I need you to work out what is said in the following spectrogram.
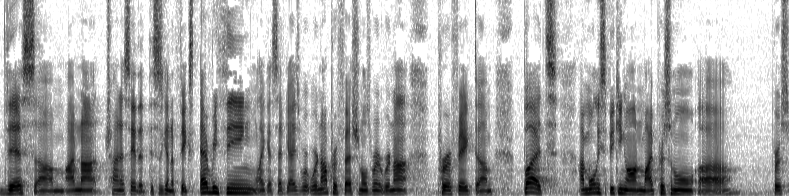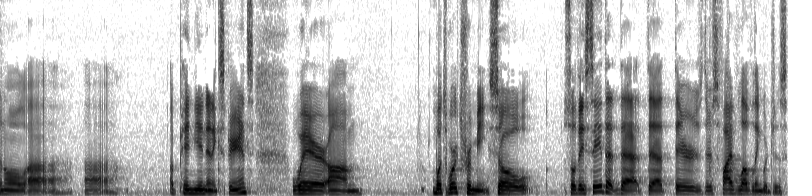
this. Um, I'm not trying to say that this is gonna fix everything. Like I said, guys, we're we're not professionals. We're we're not perfect. Um, but I'm only speaking on my personal uh, personal. Uh, uh, opinion and experience where um, what's worked for me. So so they say that that that there's there's five love languages,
